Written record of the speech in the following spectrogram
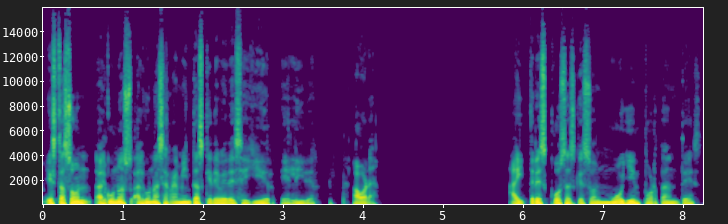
estas son algunos, algunas herramientas que debe de seguir el líder. Ahora, hay tres cosas que son muy importantes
